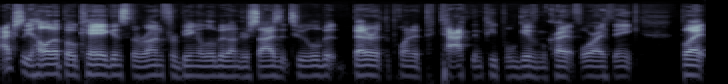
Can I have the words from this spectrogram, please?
actually held up okay against the run for being a little bit undersized at two, a little bit better at the point of attack than people give him credit for. I think. But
